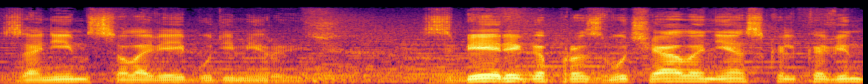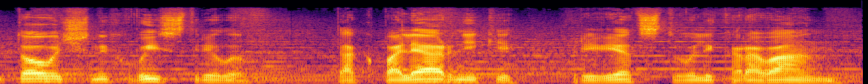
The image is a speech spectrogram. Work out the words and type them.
за ним Соловей Будимирович. С берега прозвучало несколько винтовочных выстрелов. Так полярники приветствовали караван –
